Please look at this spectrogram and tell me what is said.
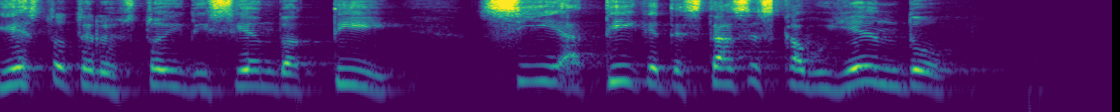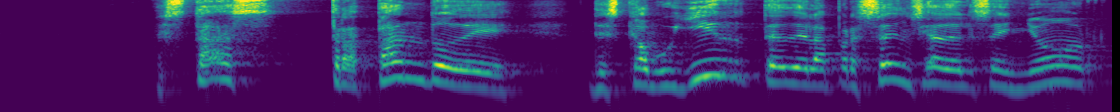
Y esto te lo estoy diciendo a ti Sí, a ti que te estás escabullendo. Estás tratando de, de escabullirte de la presencia del Señor.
